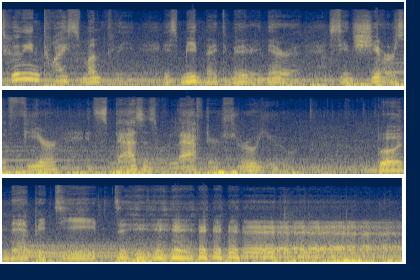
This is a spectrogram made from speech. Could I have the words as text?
Tune in twice monthly as Midnight Marinara sends shivers of fear and spasms of laughter through you. Bon appetit!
